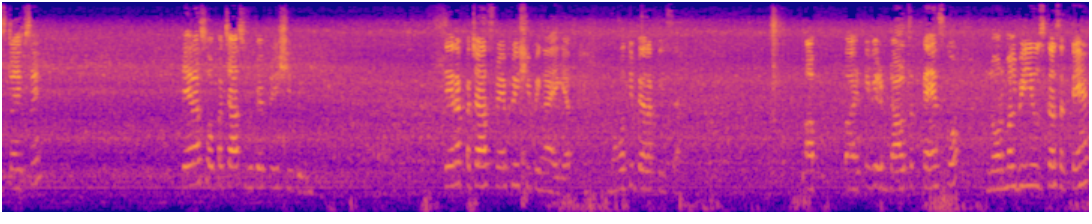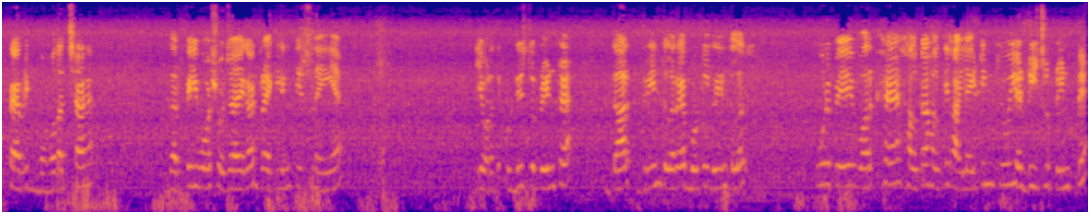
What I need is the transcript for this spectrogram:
इस टाइप से। तेरह सौ पचास रुपये फ्री शिपिंग तेरह पचास में फ्री शिपिंग आएगी आपकी। बहुत ही प्यारा पीस है। आप पार्टी वेयर डाल सकते हैं इसको। नॉर्मल भी यूज़ कर सकते हैं। फैब्रिक बहुत अच्छा है। घर पे ही वॉश हो जाएगा। ड्राई क्लीन नहीं है। ये वाला देखो डिजिटल प्रिंट है डार्क ग्रीन कलर है बोटल ग्रीन कलर पूरे पे वर्क है। हल्का हल्की हाईलाइटिंग की हुई है डिजिटल प्रिंट पे?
